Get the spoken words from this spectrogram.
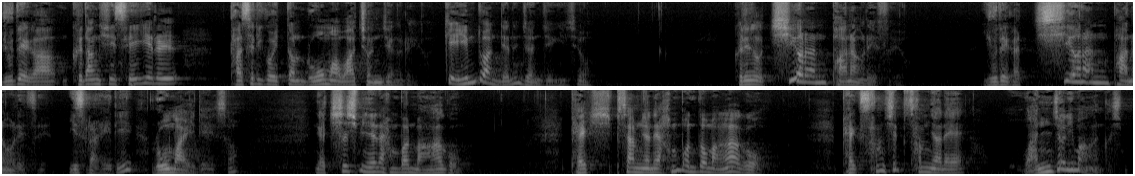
유대가 그 당시 세계를 다스리고 있던 로마와 전쟁을 해요. 게임도 안 되는 전쟁이죠. 그래도 치열한 반항을 했어요. 유대가 치열한 반응을 했어요. 이스라엘이 로마에 대해서. 그러니까 70년에 한 번 망하고 113년에 한 번 더 망하고 133년에 완전히 망한 것입니다.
